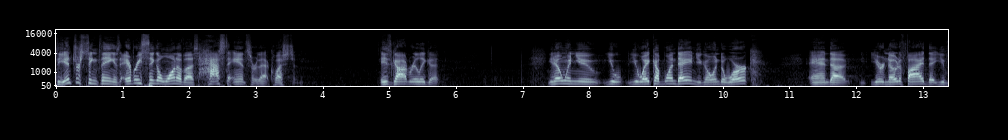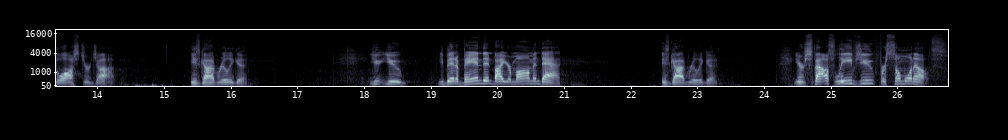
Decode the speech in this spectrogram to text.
The interesting thing is, every single one of us has to answer that question Is God really good? You know, when you, you, you wake up one day and you go into work and uh, you're notified that you've lost your job, is God really good? You, you, you've been abandoned by your mom and dad, is God really good? Your spouse leaves you for someone else,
